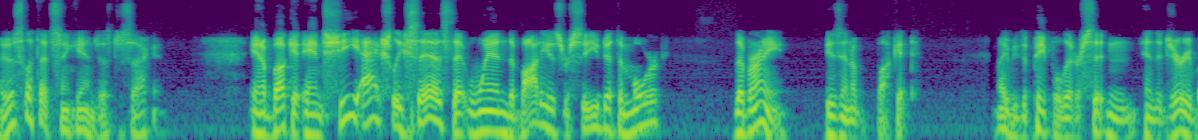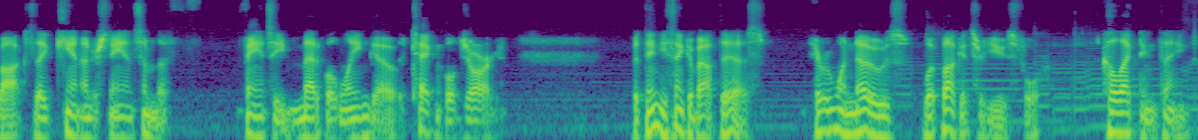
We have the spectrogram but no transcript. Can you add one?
Now just let that sink in just a second in a bucket. And she actually says that when the body is received at the morgue, the brain is in a bucket. Maybe the people that are sitting in the jury box, they can't understand some of the fancy medical lingo, the technical jargon. But then you think about this everyone knows what buckets are used for collecting things,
